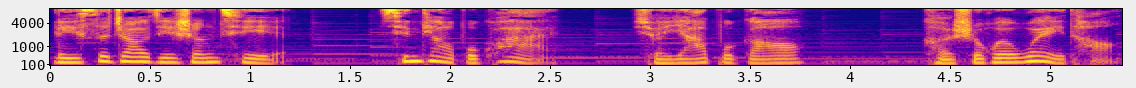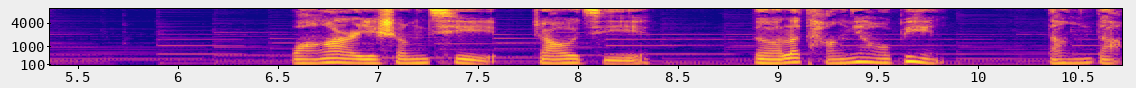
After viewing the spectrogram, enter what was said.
李四着急生气，心跳不快，血压不高，可是会胃疼。王二一生气着急，得了糖尿病，等等。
